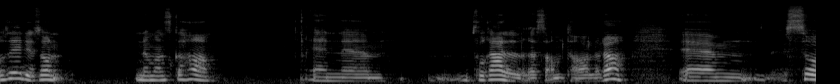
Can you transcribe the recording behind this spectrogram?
er det jo sånn Når man skal ha en um, foreldresamtale, da um, Så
